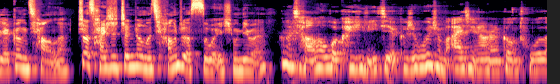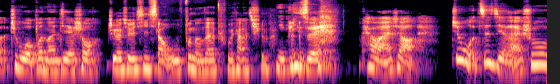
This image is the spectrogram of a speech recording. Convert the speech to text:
也更强了，这才是真正的强者思维，兄弟们。更强了，我可以理解。可是为什么爱情让人更秃了？这我不能接受。哲学系小吴不能再秃下去了。你闭嘴！开玩笑。就我自己来说，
